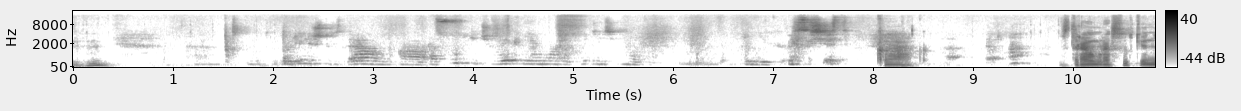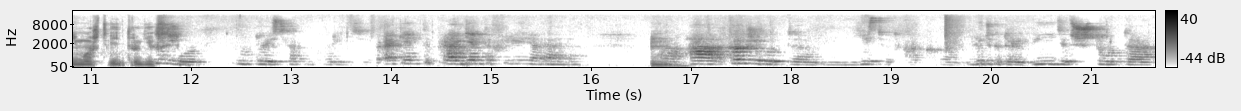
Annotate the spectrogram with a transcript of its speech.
Угу. Вы говорили, что в здравом а, рассудке человек не может видеть ну, других существ. Как? В здравом рассудке он не может видеть других ну, существ? Ну, то есть, как вы говорите, агенты, про агентов влияния. Да, да. Mm. А, а как же вот э, есть вот как э, люди, которые видят что-то,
